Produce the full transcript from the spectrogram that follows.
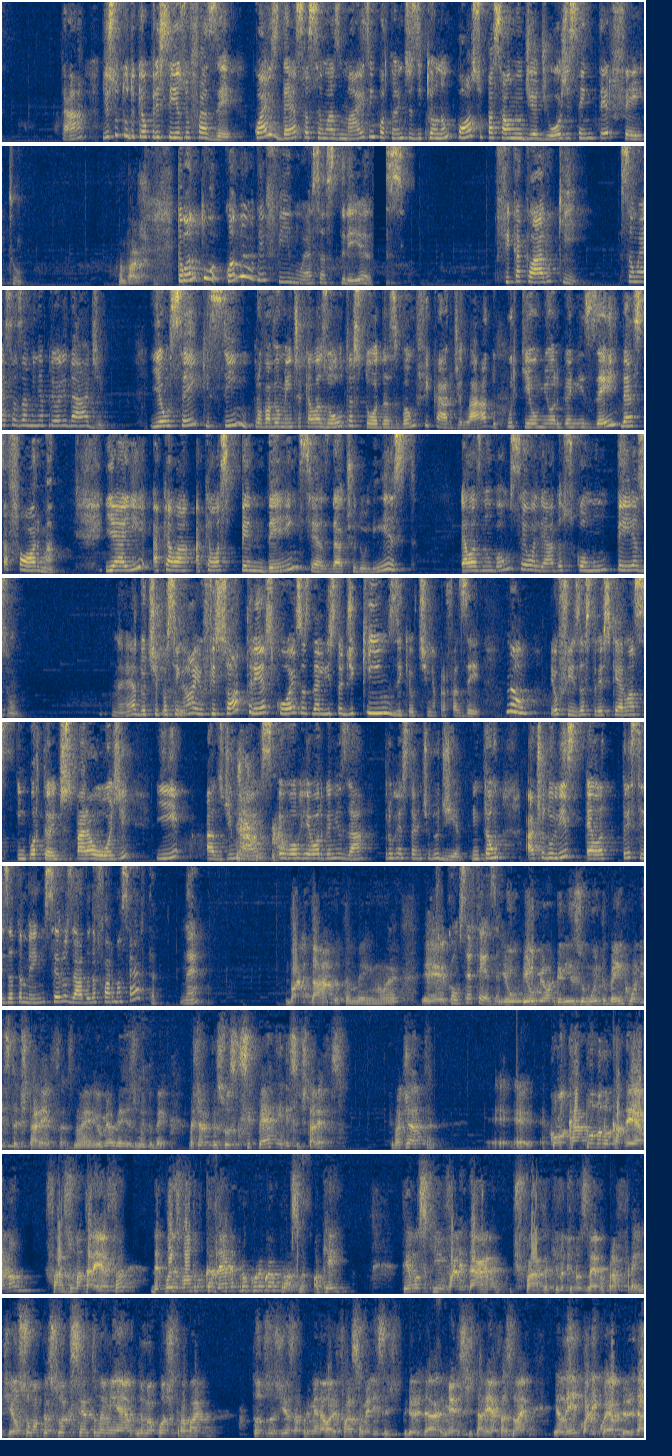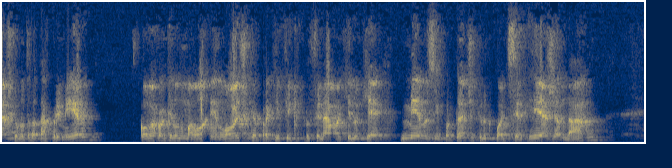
tá? Disso tudo que eu preciso fazer, quais dessas são as mais importantes e que eu não posso passar o meu dia de hoje sem ter feito? Fantástico. Então, quando, quando eu defino essas três, fica claro que são essas a minha prioridade. E eu sei que sim, provavelmente aquelas outras todas vão ficar de lado porque eu me organizei desta forma. E aí, aquela, aquelas pendências da to-do list, elas não vão ser olhadas como um peso, né? Do tipo assim, ah, eu fiz só três coisas da lista de 15 que eu tinha para fazer. Não, eu fiz as três que eram as importantes para hoje e as demais eu vou reorganizar para o restante do dia. Então, a to-do list, ela precisa também ser usada da forma certa, né? validada também, não é? é com certeza. Eu, eu me organizo muito bem com lista de tarefas, não é? Eu me organizo muito bem. Mas já há pessoas que se perdem em lista de tarefas. Não adianta. É, é, colocar tudo no caderno, faz uma tarefa, depois volta para o caderno e procura qual é a próxima. Ok? Temos que validar de fato aquilo que nos leva para frente. Eu sou uma pessoa que sento na minha, no meu posto de trabalho todos os dias na primeira hora e faço a minha lista de prioridade, minha lista de tarefas, não é? Elenco ali qual é a prioridade que eu vou tratar primeiro, coloco aquilo numa ordem lógica para que fique para o final aquilo que é menos importante, aquilo que pode ser reagendado.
